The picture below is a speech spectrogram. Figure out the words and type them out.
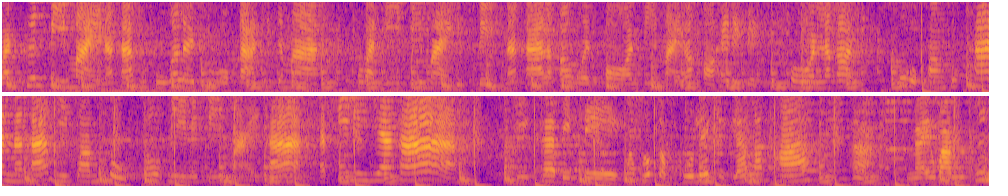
วันขึ้นปีใหม่นะคะคุณครูก็เลยถือโอกาสที่จะมาสวัสดีปีใหม่เด็กๆนะคะ แล้วก็อวยพรปีใหม่ก็ขอให้เด็กๆทุกคน แล้วก็ผู้ปกครองทุกท่านนะคะ มีความสุขโชคดีในปีใหม่ ค่ะเด็กๆ มาพบกับครูเล็กอีกแล้วนะคะอ่าในวันขึ้น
